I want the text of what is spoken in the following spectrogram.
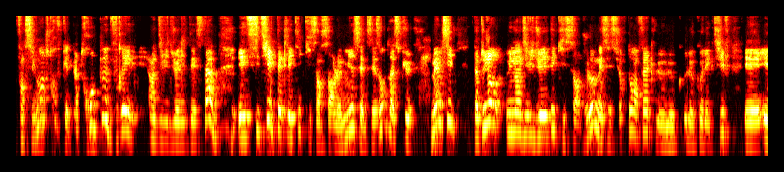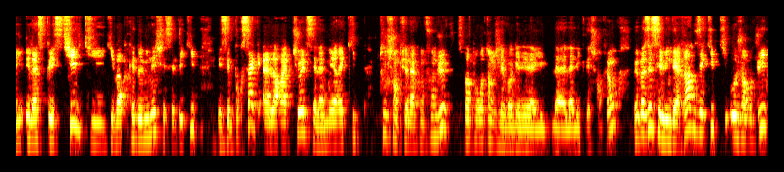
Offensivement, je trouve que tu as trop peu de vraies individualités stables. Et City est peut-être l'équipe qui s'en sort le mieux cette saison parce que même si tu as toujours une individualité qui sort du lot, mais c'est surtout en fait le, le, collectif et, et, l'aspect style qui, qui, va prédominer chez cette équipe. Et c'est pour ça qu'à l'heure actuelle, c'est la meilleure équipe, tout championnat confondu. C'est pas pour autant que je les vois gagner la, la, Ligue des Champions, mais parce que c'est l'une des rares équipes qui aujourd'hui,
